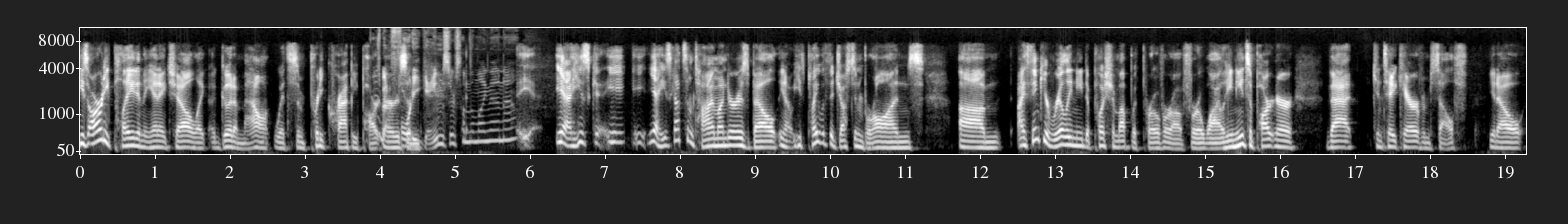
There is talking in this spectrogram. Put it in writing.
He's already played in the NHL like a good amount with some pretty crappy partners. forty and- games or something like that now. yeah, yeah he's he, yeah he's got some time under his belt. You know, he's played with the Justin Brauns. Um, I think you really need to push him up with Provorov for a while. He needs a partner that can take care of himself. You know,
